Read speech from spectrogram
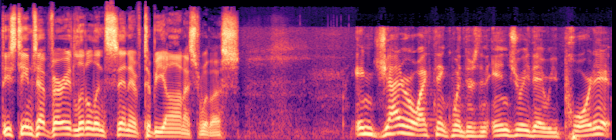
these teams have very little incentive to be honest with us. In general, I think when there's an injury, they report it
